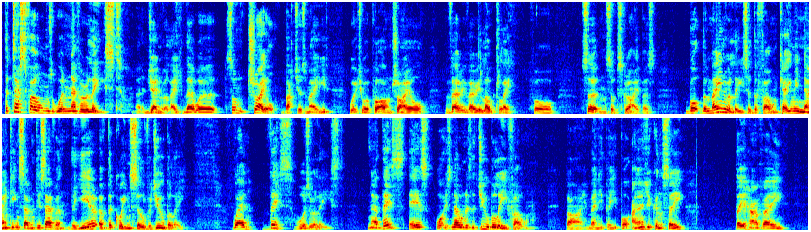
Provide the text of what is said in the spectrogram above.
The test phones were never released uh, generally. There were some trial batches made which were put on trial very very locally for certain subscribers but the main release of the phone came in 1977, the year of the Queen's Silver Jubilee, when this was released. Now this is what is known as the Jubilee phone by many people and as you can see they have a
